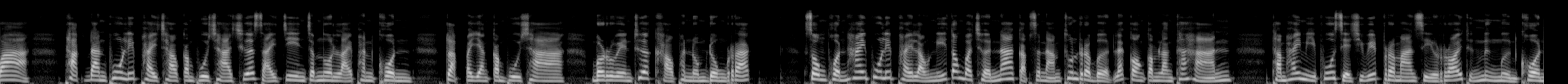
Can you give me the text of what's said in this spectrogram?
ว่า ผลักดันผู้ลี้ภัยชาวกัมพูชาเชื้อสายจีนจำนวนหลายพันคน กลับไปยังกัมพูชา บริเวณเทือกเขาพนมดงรัก ส่งผลให้ผู้ลี้ภัยเหล่านี้ต้องเผชิญหน้ากับสนามทุ่นระเบิดและกองกำลังทหารทำให้มีผู้เสียชีวิตประมาณ 400ถึง10,000 คน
